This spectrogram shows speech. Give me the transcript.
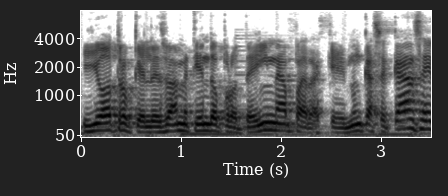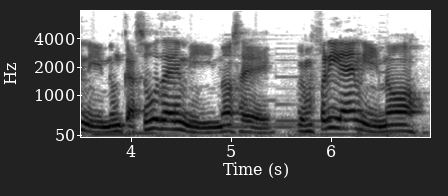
y otro que les va metiendo proteína para que nunca se cansen y nunca suden y no se enfríen y no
